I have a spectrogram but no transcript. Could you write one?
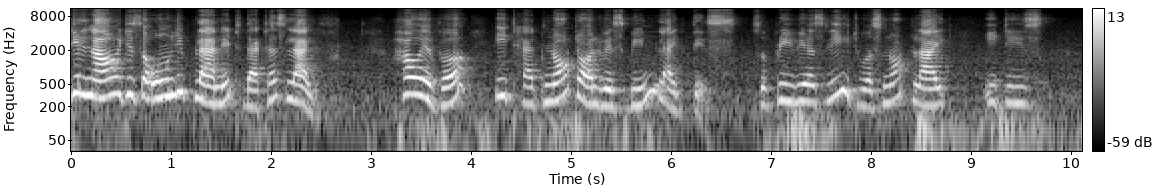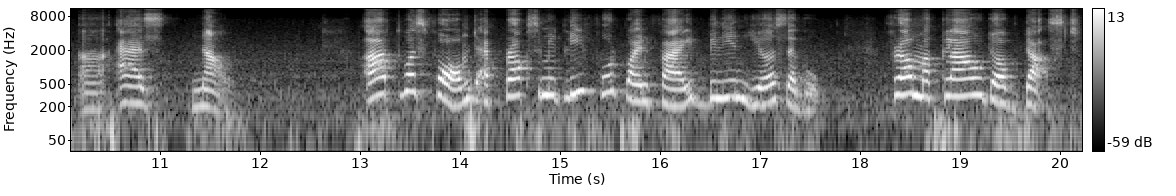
Till now it is the only planet that has life. However, it had not always been like this. So previously it was not like it is uh, as now. Earth was formed approximately 4.5 billion years ago from a cloud of dust.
